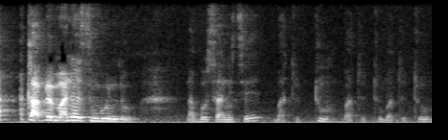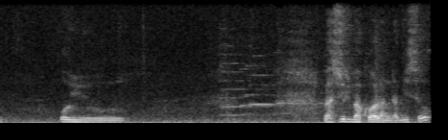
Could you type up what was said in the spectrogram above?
Kabe manesi mbundu. Nabosani te batutu batutu batutu oyo bazwili bakolanda biso.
